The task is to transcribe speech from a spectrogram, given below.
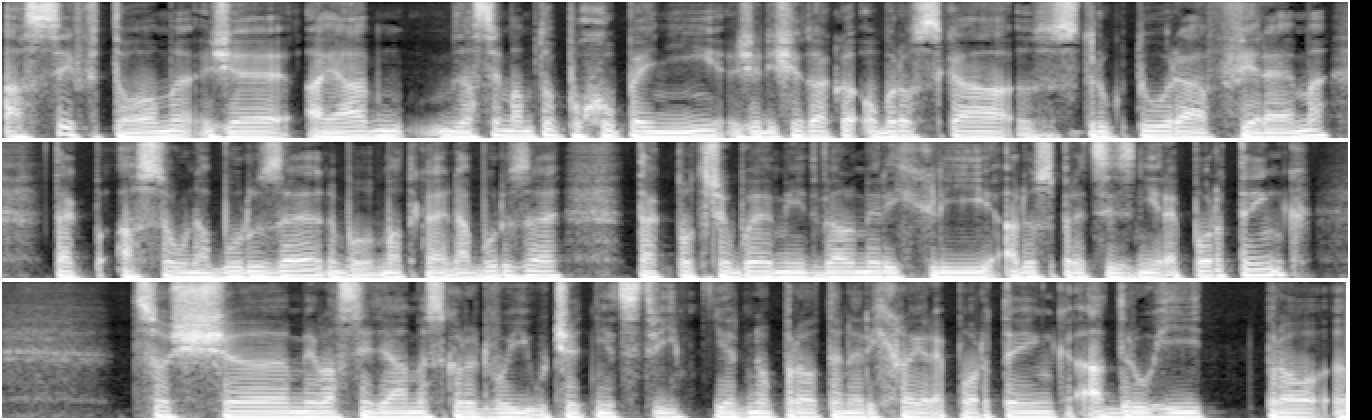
asi v tom, že, a já zase mám to pochopení, že když je to takhle obrovská struktura firem tak a jsou na burze, nebo matka je na burze, tak potřebuje mít velmi rychlý a dost precizní reporting, což eh, my vlastně děláme skoro dvojí účetnictví. Jedno pro ten rychlej reporting a druhý pro, eh,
